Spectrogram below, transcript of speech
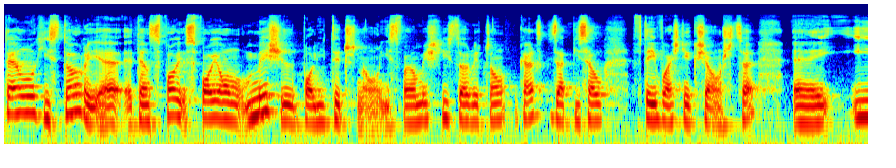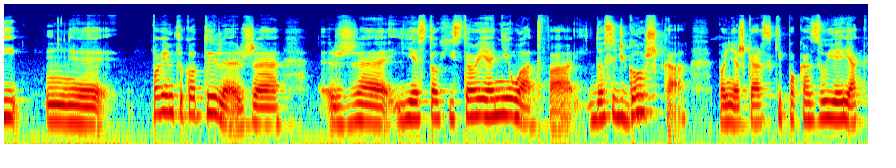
tę historię, tę swoj, swoją myśl polityczną i swoją myśl historyczną Karski zapisał w tej właśnie książce. E, I e, powiem tylko tyle, że, że jest to historia niełatwa dosyć gorzka, ponieważ Karski pokazuje, jak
